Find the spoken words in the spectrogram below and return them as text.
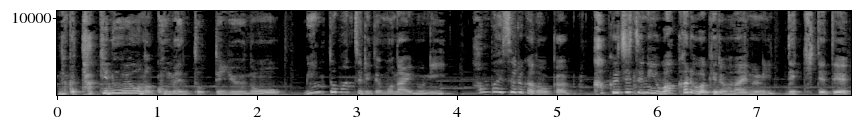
なんか滝のようなコメントっていうのを、ミント祭りでもないのに、販売するかどうか確実にわかるわけではないのにできてて、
